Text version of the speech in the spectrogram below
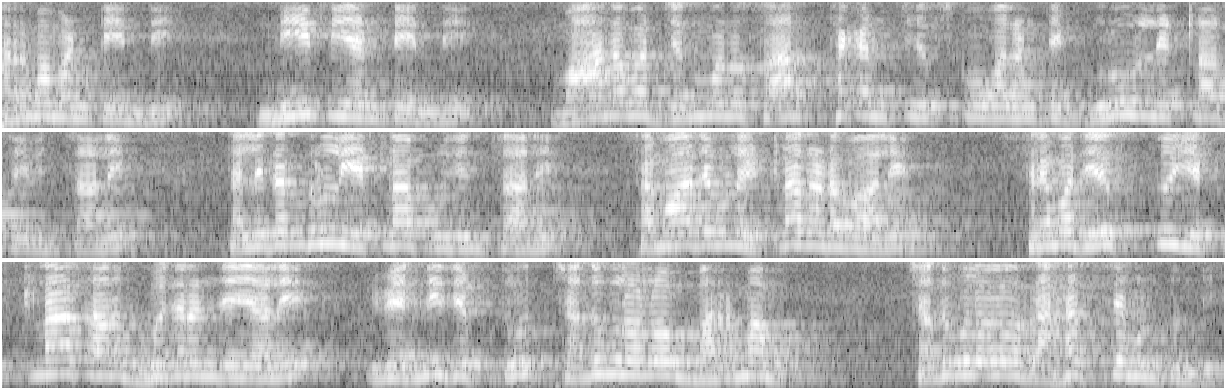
ధర్మం అంటేంది నీతి అంటేంది మానవ జన్మను సార్థకం చేసుకోవాలంటే గురువుల్ని ఎట్లా సేవించాలి? తల్లిదండ్రుల్ని ఎట్లా పూజించాలి? సమాజంలో ఎట్లా నడవాలి? శ్రమ చేస్తూ ఎట్లా తాను భోజనం చేయాలి? ఇవన్నీ చెప్తూ చదువులలో మర్మము చదువులలో రహస్యం ఉంటుంది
